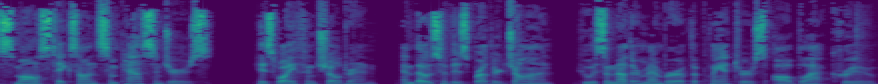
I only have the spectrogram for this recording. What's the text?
Smalls takes on some passengers, his wife and children, and those of his brother John, who is another member of the Planter's all-black crew.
